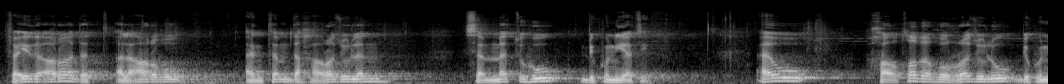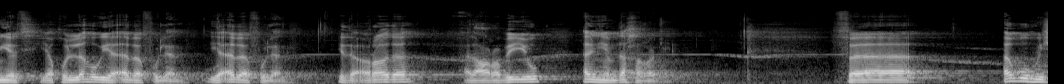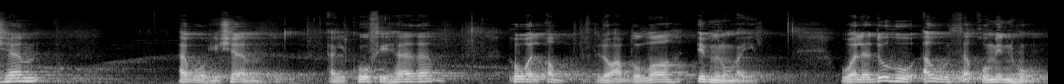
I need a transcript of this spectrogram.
فإذا أرادت العرب أن تمدح رجلا سمته بكنيته أو خاطبه الرجل بكنيته يقول له يا أبا فلان يا أبا فلان إذا أراد العربي أن يمدح الرجل. فأبو هشام أبو هشام الكوفي هذا هو الأب اللي هو عبد الله ابن نمير. ولده أوثق منه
